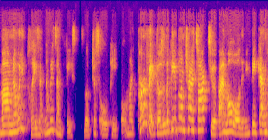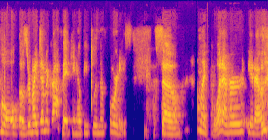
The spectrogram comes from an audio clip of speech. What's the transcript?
Mom, nobody plays it. Nobody's on Facebook, just old people. I'm like, perfect. Those are the people I'm trying to talk to. If I'm old and you think I'm old, those are my demographic, you know, people in their 40s. So I'm like, whatever, you know.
